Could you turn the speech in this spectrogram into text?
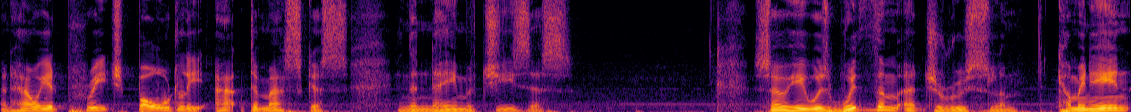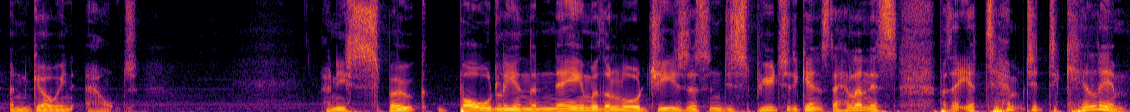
and how he had preached boldly at Damascus in the name of Jesus. So he was with them at Jerusalem, coming in and going out. And he spoke boldly in the name of the Lord Jesus and disputed against the Hellenists, but they attempted to kill him.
